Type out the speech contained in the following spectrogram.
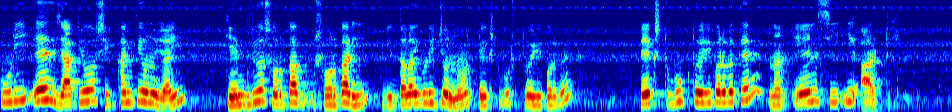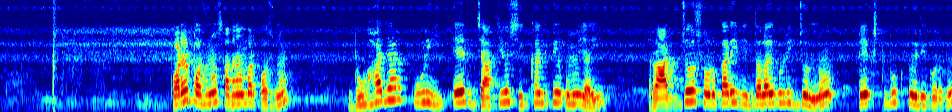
কুড়ি এর জাতীয় শিক্ষানীতি অনুযায়ী কেন্দ্রীয় সরকার, সরকারি বিদ্যালয়গুলির জন্য টেক্সট বুক তৈরি করবে। টেক্সট বুক তৈরি করবে কে? না এনসিইআরটি পরের প্রশ্ন, সাত নম্বর প্রশ্ন। দু হাজার কুড়ি এর জাতীয় শিক্ষানীতি অনুযায়ী রাজ্য সরকারি বিদ্যালয়গুলির জন্য টেক্সট বুক তৈরি করবে।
